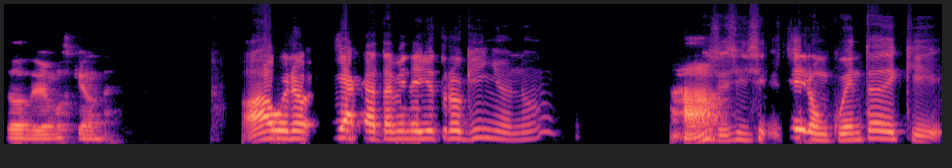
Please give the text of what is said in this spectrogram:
donde vemos qué onda. Ah, bueno, y acá también hay otro guiño, ¿no? No Ajá. sé si se se dieron cuenta de que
